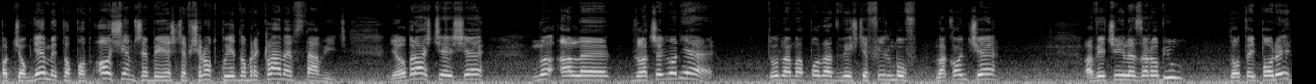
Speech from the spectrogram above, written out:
Podciągniemy to pod 8, żeby jeszcze w środku jedną reklamę wstawić. Nie obraźcie się, no ale dlaczego nie? Tuna ma ponad 200 filmów na koncie, a wiecie ile zarobił do tej pory?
